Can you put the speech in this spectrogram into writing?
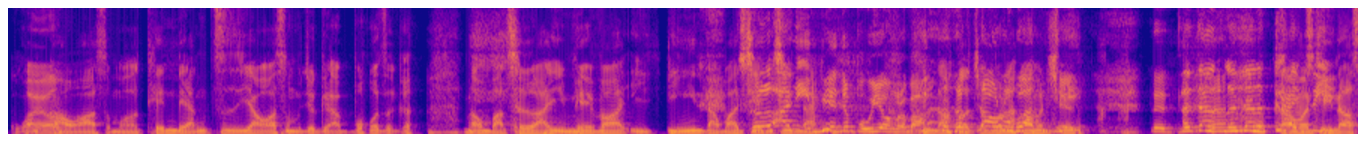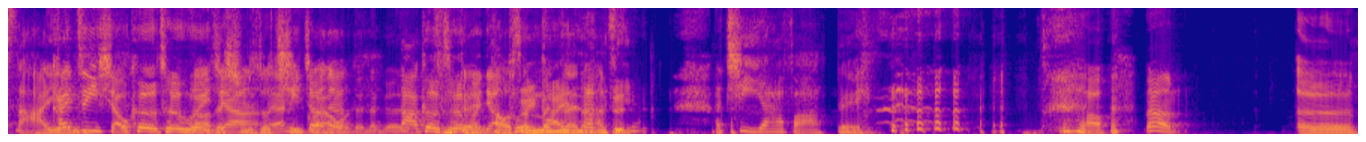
广告啊，什么天良制药啊，什么就给他播这个，然后我们把车安影片放在影影音档把它车安剪进来，影片就不用了吧？然后全道路部让他们 安全听，对，人家人家让开自己他们听到傻眼，开自己小客车回然后再家，说然后奇怪你叫我的那个大客车门对要推开在哪里？啊气压阀。对，好，那呃，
